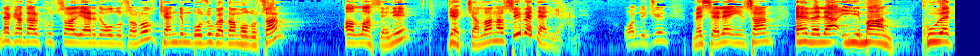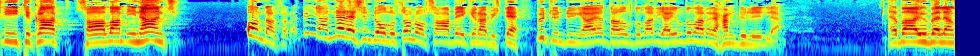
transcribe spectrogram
ne kadar kutsal yerde olursan ol, kendin bozuk adam olursan Allah seni Deccal'a nasip eder yani. Onun için mesele insan evvela iman, kuvvetli itikat, sağlam inanç, Ondan sonra dünya neresinde olursan ol sahabe-i kiram işte bütün dünyaya dağıldılar, yayıldılar elhamdülillah. Ebu Ayyub el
